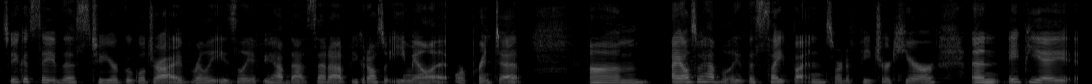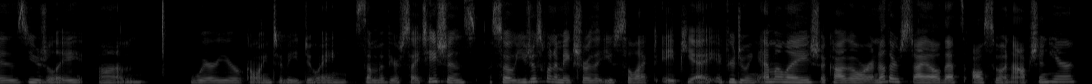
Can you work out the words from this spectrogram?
So you could save this to your Google Drive really easily if you have that set up. You could also email it or print it. Um, I also have like the cite button sort of featured here and APA is usually um, where you're going to be doing some of your citations. So you just want to make sure that you select APA. If you're doing MLA, Chicago, or another style, that's also an option here.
